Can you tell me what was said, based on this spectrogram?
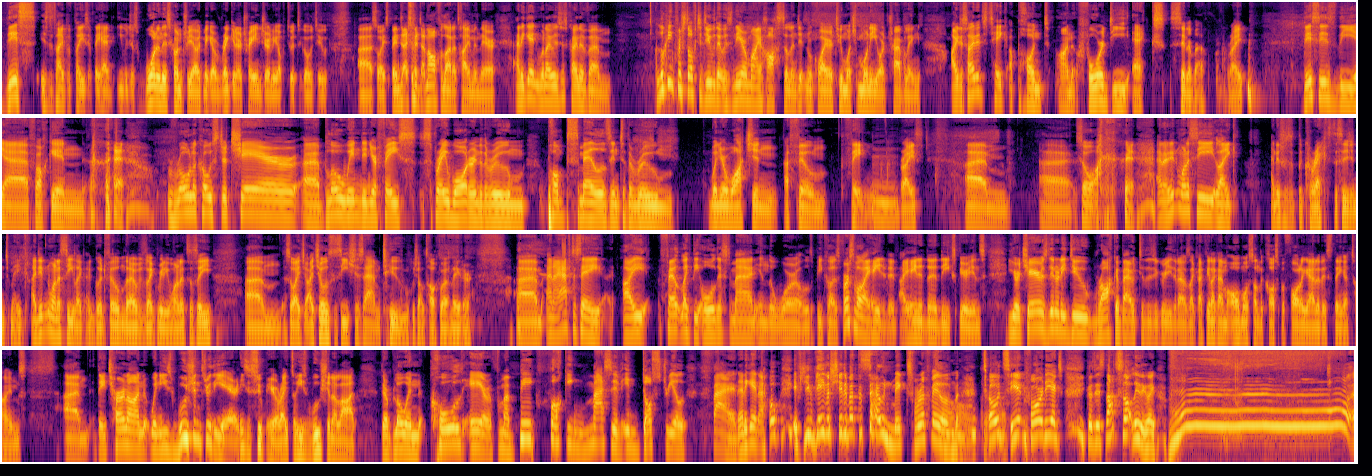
this is the type of place if they had even just one in this country, I would make a regular train journey up to it to go to. Uh, so I spent I spent an awful lot of time in there. And again, when I was just kind of um, looking for stuff to do that was near my hostel and didn't require too much money or traveling, I decided to take a punt on 4DX cinema. Right. this is the uh, fucking roller coaster chair, uh, blow wind in your face, spray water into the room, pump smells into the room when you're watching a film thing, Mm. right? Um, uh, so, and I didn't want to see like, and this was the correct decision to make. I didn't want to see like a good film that I was like really wanted to see. Um, so I, I chose to see Shazam 2, which I'll talk about later. Um, and I have to say, I felt like the oldest man in the world because, first of all, I hated it. I hated the the experience. Your chairs literally do rock about to the degree that I was like, I feel like I'm almost on the cusp of falling out of this thing at times. Um, they turn on when he's whooshing through the air, and he's a superhero, right? So he's whooshing a lot. They're blowing cold air from a big fucking massive industrial fan. And again, I hope if you gave a shit about the sound mix for a film, Oh, don't see it in 4DX because it's not subtle either. Like,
